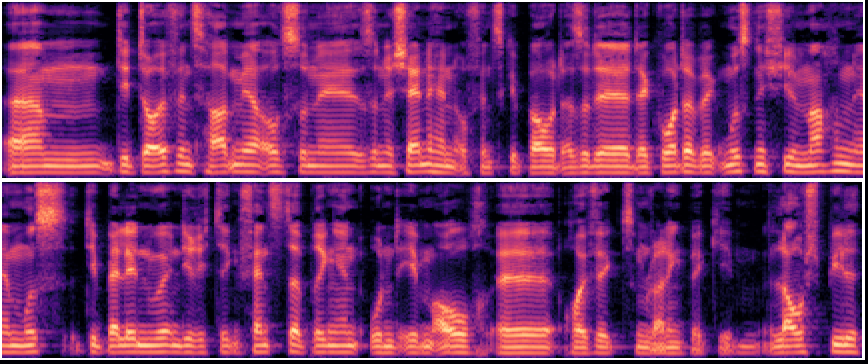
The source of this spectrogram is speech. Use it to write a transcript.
ähm, die Dolphins haben ja auch so eine so eine Shanahan-Offense gebaut. Also der der Quarterback muss nicht viel machen, er muss die Bälle nur in die richtigen Fenster bringen und eben auch äh, häufig zum Running Back geben. Laufspiel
